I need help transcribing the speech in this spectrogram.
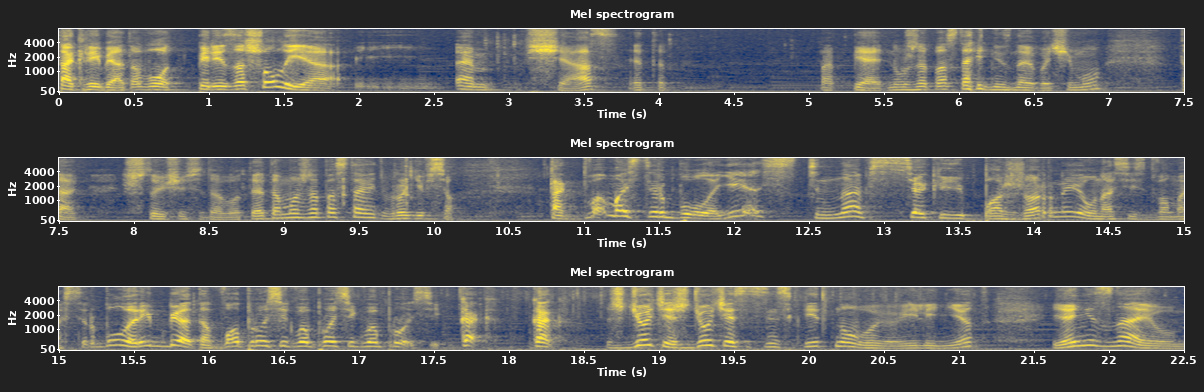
Так, ребята, вот, перезашел я. Эм, сейчас, это опять нужно поставить, не знаю почему. Так, что еще сюда? Вот это можно поставить, вроде все. Так, два мастербола есть на всякие пожарные. У нас есть два мастербола. Ребята, вопросик, вопросик, вопросик. Как? Как? Ждете, ждете Assassin's Creed новую или нет? Я не знаю.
